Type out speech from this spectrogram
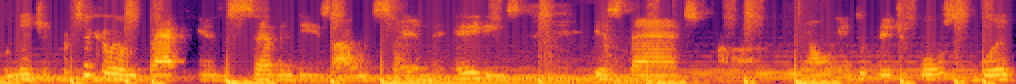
religion, particularly back in the 70s, I would say in the 80s, is that uh, you know individuals would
